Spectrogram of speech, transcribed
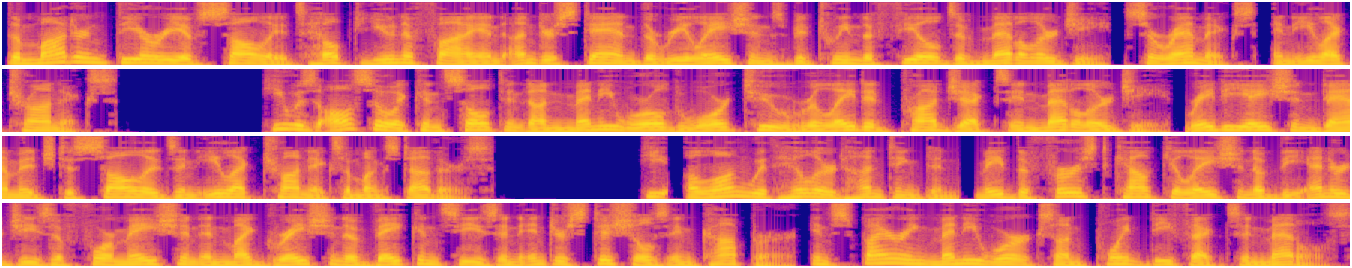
The modern theory of solids helped unify and understand the relations between the fields of metallurgy, ceramics, and electronics. He was also a consultant on many World War II-related projects in metallurgy, radiation damage to solids and electronics amongst others. He, along with Hillard Huntington, made the first calculation of the energies of formation and migration of vacancies and interstitials in copper, inspiring many works on point defects in metals.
